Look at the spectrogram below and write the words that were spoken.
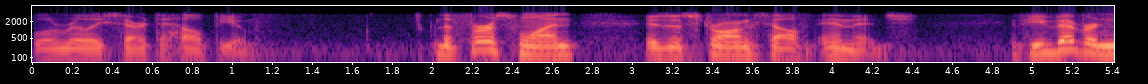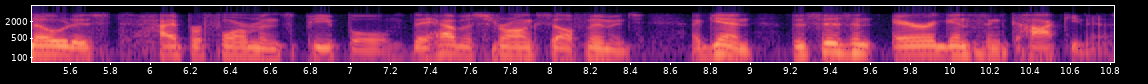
will really start to help you. The first one is a strong self image if you've ever noticed high performance people, they have a strong self image. Again, this isn't arrogance and cockiness,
